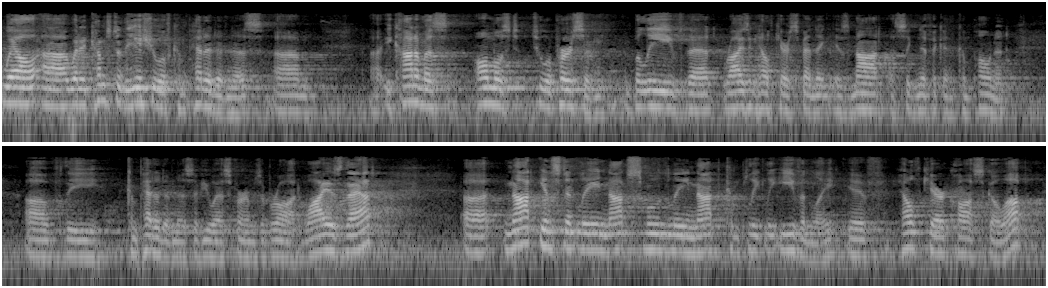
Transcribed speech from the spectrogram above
Well, uh, when it comes to the issue of competitiveness, um, uh, economists, almost to a person, believe that rising healthcare spending is not a significant component of the competitiveness of U.S. firms abroad. Why is that? Uh, not instantly, not smoothly, not completely evenly. If healthcare costs go up,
